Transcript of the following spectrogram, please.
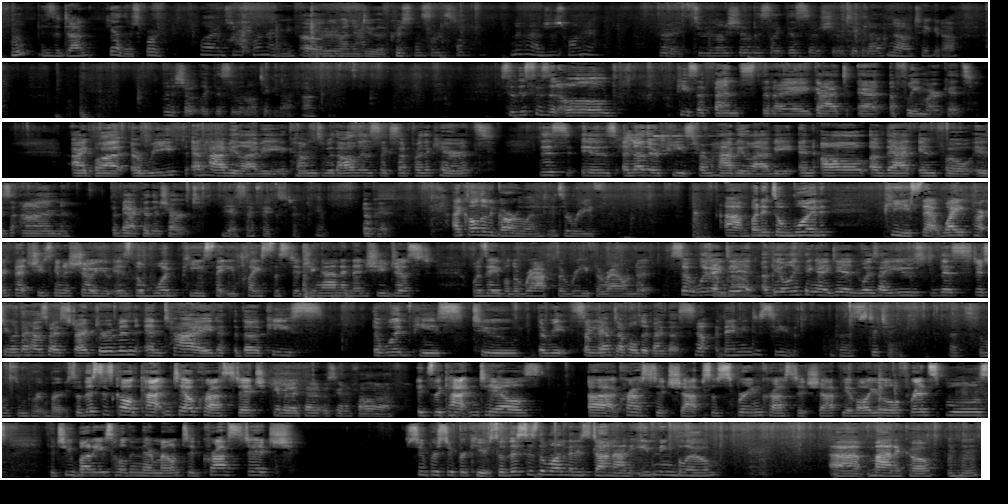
Hmm? Is it done? Yeah, there's four. Well, I was just wondering if Oh, you you want to do the Christmas and stuff? No, I was just wondering. All right. Do we want to show this like this or should we take it off? No, take it off. I'm going to show it like this and then I'll take it off. Okay. So this is an old piece of fence that I got at a flea market. I bought a wreath at Hobby Lobby. It comes with all this except for the carrots. This is another piece from Hobby Lobby and all of that info is on the back of the chart. Yes, I fixed it. Yep. Okay. I called it a garland. It's a wreath. Um, but it's a wood piece. That white part that she's going to show you is the wood piece that you place the stitching on. And then she just was able to wrap the wreath around it. So what I did, the only thing I did was I used this Stitching with a Housewife striped ribbon and tied the piece, the wood piece to the wreath. So you have to hold it by this. No, they need to see the, the stitching. That's the most important part. So this is called Cottontail Cross Stitch. Yeah, but I thought it was going to fall off. It's the Cottontails uh, cross stitch shop, so spring cross stitch shop. You have all your little thread spools, the two bunnies holding their mounted cross stitch. Super, super cute. So this is the one that is done on Evening Blue uh, Monaco. Mm-hmm.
